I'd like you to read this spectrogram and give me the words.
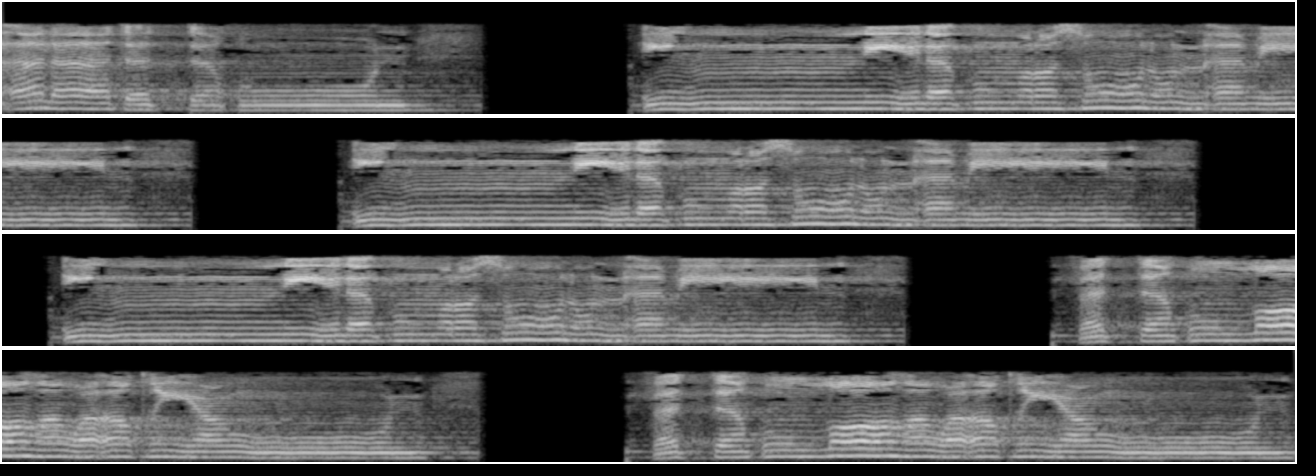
ألا تتقون؟ إني لكم رسول أمين. إني لكم رسول أمين. إني لكم رسول أمين. فاتقوا الله وأطيعون. فاتقوا الله وأطيعون.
